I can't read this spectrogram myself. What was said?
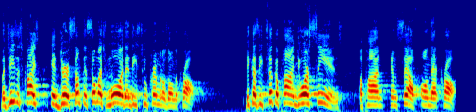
But Jesus Christ endured something so much more than these two criminals on the cross. Because he took upon your sins upon himself on that cross.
